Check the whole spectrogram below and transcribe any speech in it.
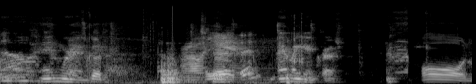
Now. and we're in. It's good. We're all Are you guys here. in? And my game crashed. Oh,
